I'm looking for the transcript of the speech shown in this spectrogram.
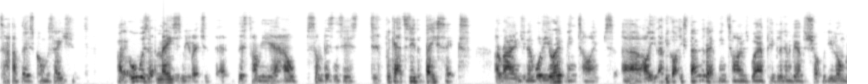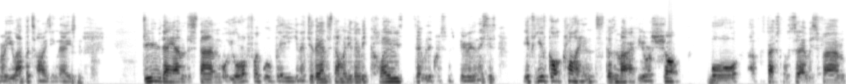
to have those conversations. And it always amazes me, Richard, at this time of year, how some businesses forget to do the basics around, you know, what are your opening times? Uh, are you have you got extended opening times where people are going to be able to shop with you longer? Are you advertising those? Mm-hmm. do they understand what your offer will be? You know, do they understand when you're going to be closed over the Christmas period? And this is if you've got clients, doesn't matter if you're a shop mm-hmm. or a professional service firm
